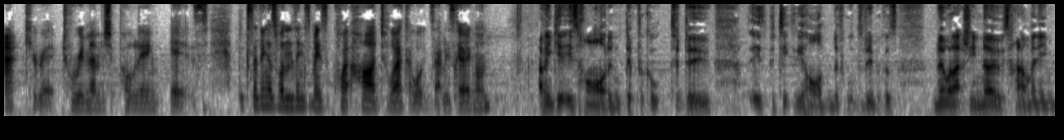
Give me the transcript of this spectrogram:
accurate Tory membership polling is? Because I think that's one of the things that makes it quite hard to work out what exactly is going on. I think it is hard and difficult to do. It's particularly hard and difficult to do because no one actually knows how many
